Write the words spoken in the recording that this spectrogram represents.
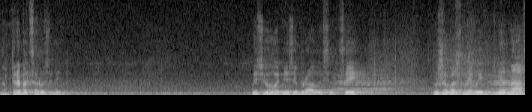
Нам треба це розуміти. Ми сьогодні зібралися в цей дуже важливий для нас,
